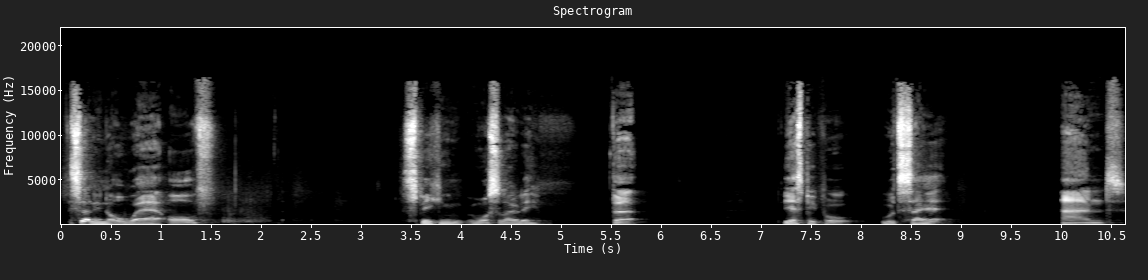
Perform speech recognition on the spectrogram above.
certainly not aware of speaking more slowly. That yes, people would say it, and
